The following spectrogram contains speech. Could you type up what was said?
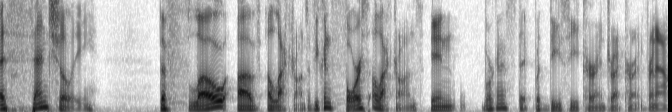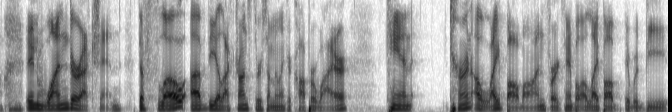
essentially the flow of electrons. If you can force electrons in, we're going to stick with DC current, direct current for now, in one direction, the flow of the electrons through something like a copper wire can turn a light bulb on. For example, a light bulb, it would be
